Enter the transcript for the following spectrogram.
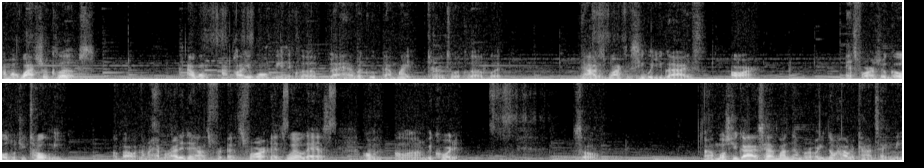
I'm gonna watch your clubs. I won't. I probably won't be in the club, but I have a group that might turn to a club. But now I'll just watch and see where you guys are as far as your goals, what you told me about, and I'm gonna have to write it down as, as far as well as on on um, record it. So uh, most of you guys have my number, or you know how to contact me.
